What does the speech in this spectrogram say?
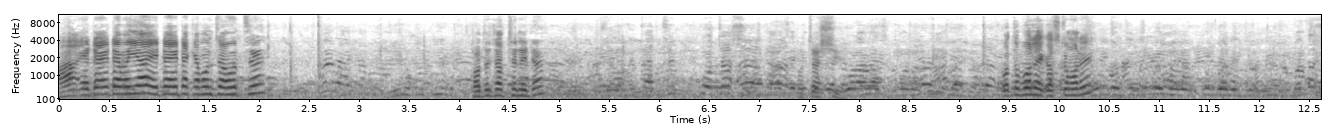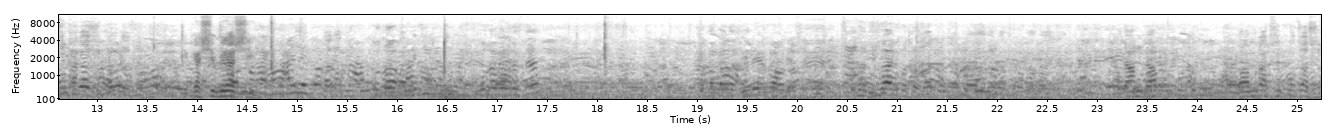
হ্যাঁ এটা এটা ভাইয়া এটা এটা কেমন চা হচ্ছে? কত চাচ্ছেন এটা? পঁচাশি। কত বলে কাস্টমারে একাশি বিরাশি। দাম দাম দাম রাখছে পঁচাশি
